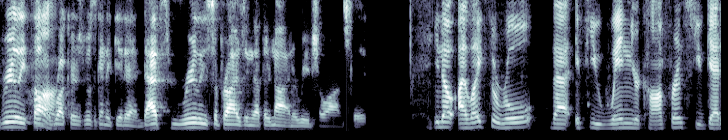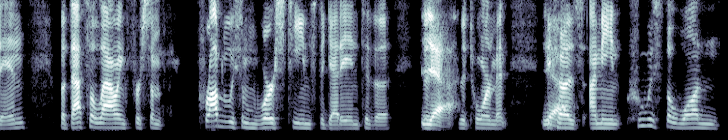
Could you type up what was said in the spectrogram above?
really thought huh. Rutgers was going to get in. That's really surprising that they're not in a regional, honestly. You know, I like the rule that if you win your conference, you get in, but that's allowing for some probably some worse teams to get into the, the yeah the tournament because yeah. I mean, who was the one?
